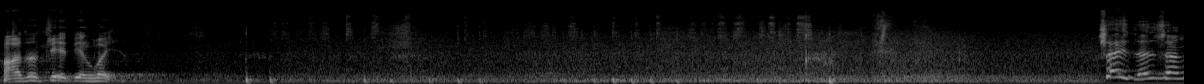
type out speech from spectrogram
啊，这界定会。所以人生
